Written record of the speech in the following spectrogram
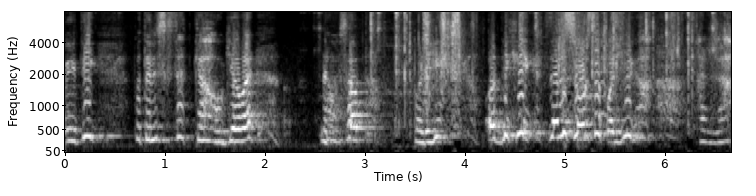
रही थी पता नहीं इसके साथ क्या हो गया हुआ साहब पढ़िए। और देखिए जरा ज़ोर से पढ़िएगा। अल्लाह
